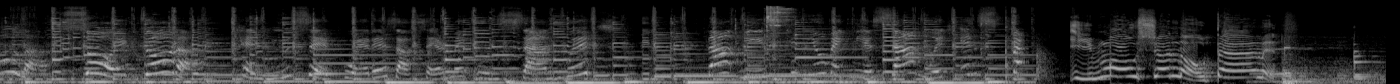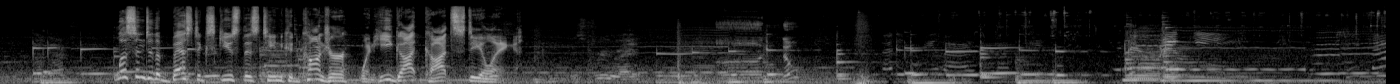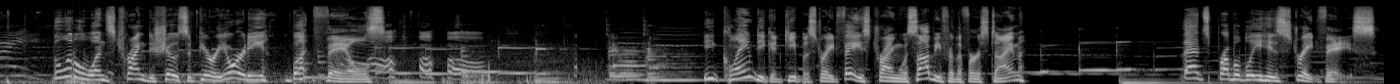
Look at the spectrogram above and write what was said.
Hola, soy Dora. Can you say puedes hacerme un sandwich? That means can you make me a sandwich in Spanish? Emotional, damn it. Listen to the best excuse this teen could conjure when he got caught stealing. One's trying to show superiority, but fails. He claimed he could keep a straight face trying wasabi for the first time. That's probably his straight face.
